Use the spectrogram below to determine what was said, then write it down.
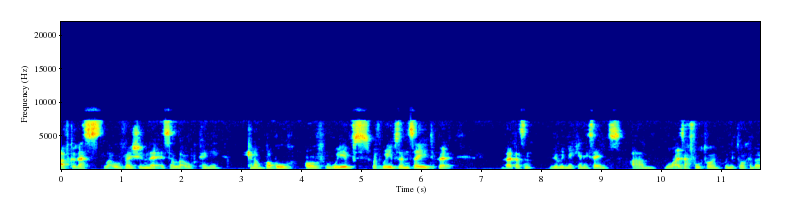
I've got this little vision that it's a little tiny kind of bubble of waves with waves inside, but that doesn't really make any sense. Um, what is a photon when they talk about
